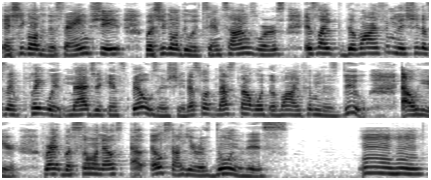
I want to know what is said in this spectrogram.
and she gonna do the same shit, but she gonna do it ten times worse. It's like divine feminine. She doesn't play with magic and spells and shit. That's what. That's not what divine feminists do out here, right? But someone else else out here is doing this. Mm-hmm.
